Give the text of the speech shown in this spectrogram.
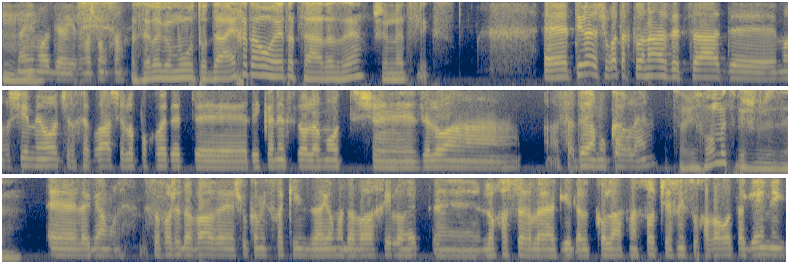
נעים מאוד יאיר, מה שלומך? בסדר גמור, תודה. איך אתה רואה את הצעד הזה של נטפליקס? אה, תראה, שורה תחתונה זה צעד אה, מרשים מאוד של חברה שלא פוחדת אה, להיכנס לעולמות שזה לא השדה המוכר להם. צריך אומץ בשביל זה. לגמרי. בסופו של דבר, שוק המשחקים זה היום הדבר הכי לוהט. לא חסר להגיד על כל ההכנסות שהכניסו חברות הגיימינג,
